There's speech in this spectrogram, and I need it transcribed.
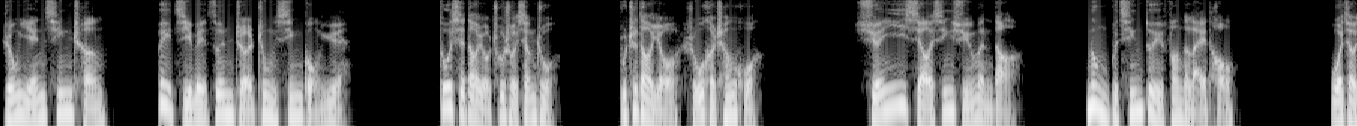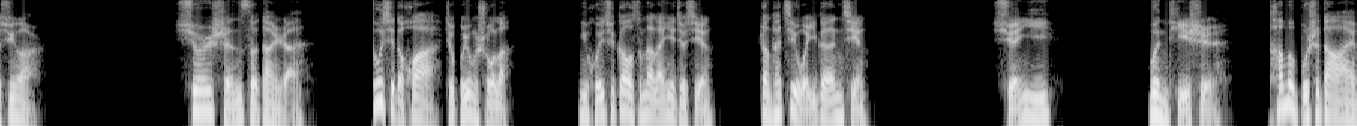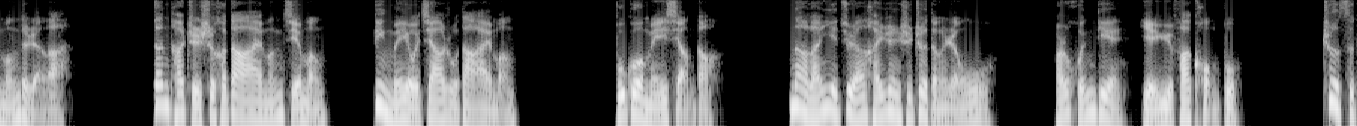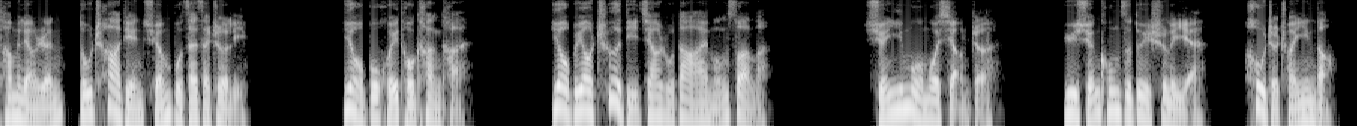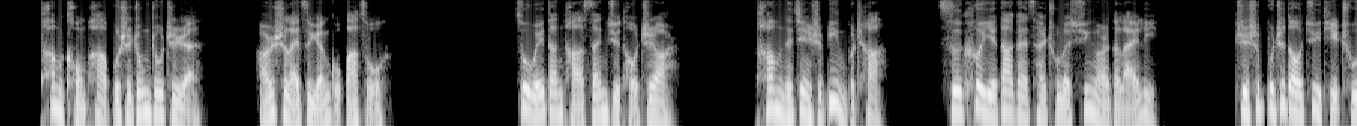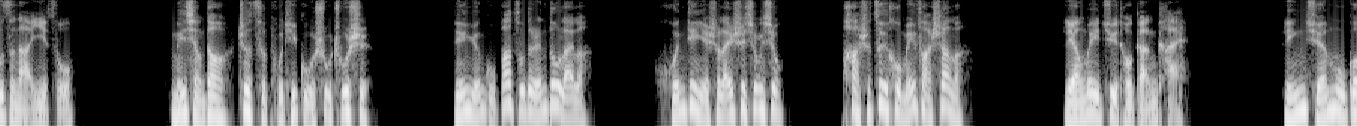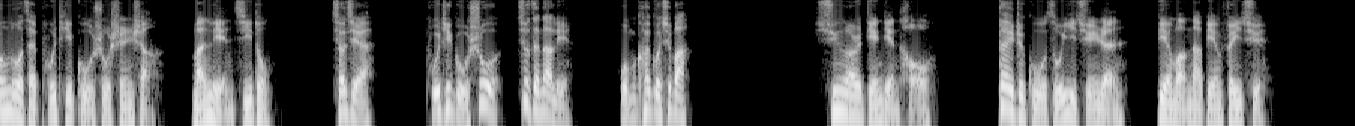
容颜倾城，被几位尊者众星拱月。多谢道友出手相助，不知道友如何称呼？玄一小心询问道，弄不清对方的来头。我叫薰儿。薰儿神色淡然，多谢的话就不用说了，你回去告诉那兰叶就行，让他记我一个恩情。玄一，问题是。他们不是大爱盟的人啊，丹塔只是和大爱盟结盟，并没有加入大爱盟。不过没想到，纳兰叶居然还认识这等人物，而魂殿也愈发恐怖。这次他们两人都差点全部栽在这里，要不回头看看，要不要彻底加入大爱盟算了。玄一默默想着，与玄空子对视了眼，后者传音道。他们恐怕不是中州之人，而是来自远古八族。作为丹塔三巨头之二，他们的见识并不差，此刻也大概猜出了薰儿的来历，只是不知道具体出自哪一族。没想到这次菩提古树出事，连远古八族的人都来了，魂殿也是来势汹汹，怕是最后没法善了。两位巨头感慨，林泉目光落在菩提古树身上，满脸激动。小姐，菩提古树就在那里，我们快过去吧。薰儿点点头，带着古族一群人便往那边飞去。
